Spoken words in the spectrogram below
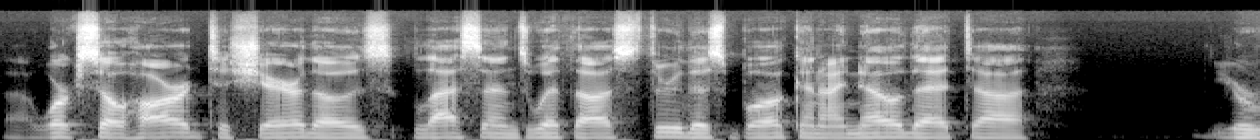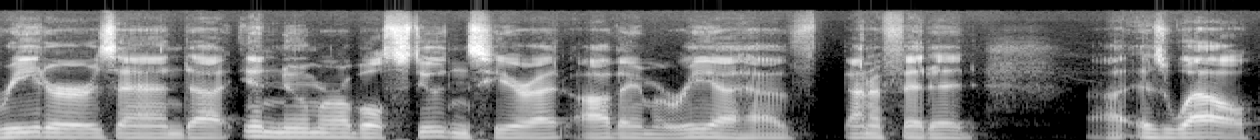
uh, worked so hard to share those lessons with us through this book. And I know that, uh, your readers and uh, innumerable students here at Ave Maria have benefited uh, as well.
